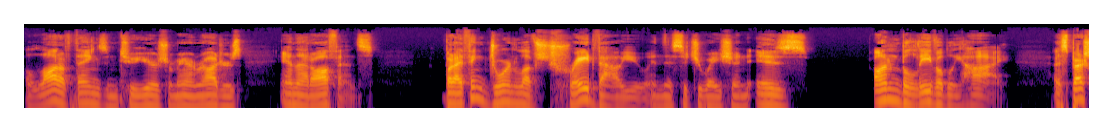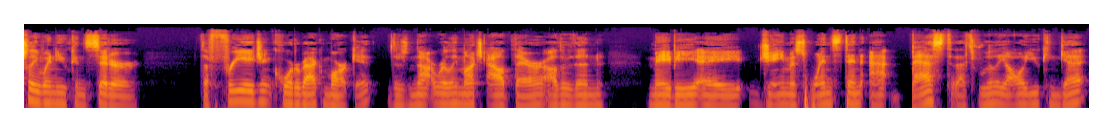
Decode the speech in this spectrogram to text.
a lot of things in two years from Aaron Rodgers and that offense. But I think Jordan Love's trade value in this situation is unbelievably high, especially when you consider the free agent quarterback market. There's not really much out there other than maybe a Jameis Winston at best. That's really all you can get.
